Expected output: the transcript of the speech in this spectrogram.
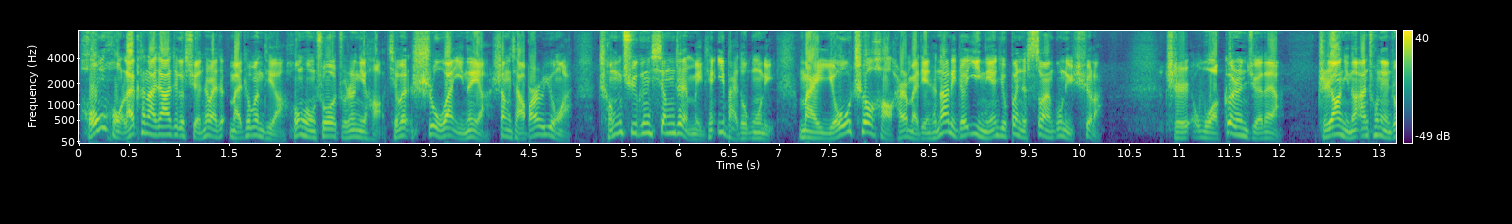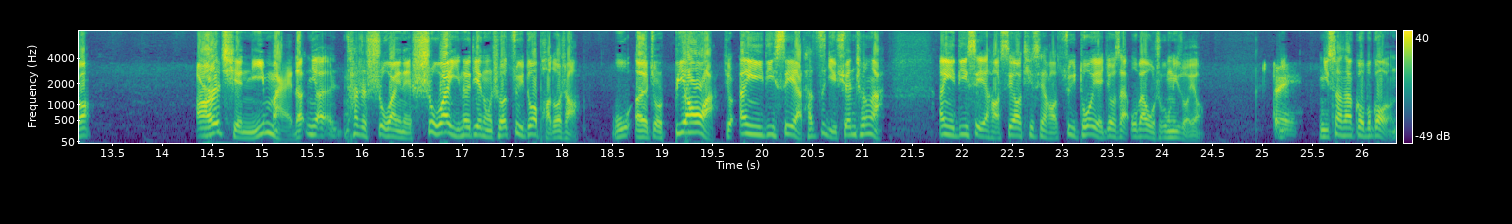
红红来看大家这个选车买车买车问题啊。红红说：“主持人你好，请问十五万以内啊，上下班用啊，城区跟乡镇每天一百多公里，买油车好还是买电车？那你这一年就奔着四万公里去了。只我个人觉得呀，只要你能安充电桩，而且你买的你呃它是十五万以内，十五万以内的电动车最多跑多少？无呃就是标啊，就 NEDC 啊，它自己宣称啊，NEDC 也好，CLTC 也好，最多也就在五百五十公里左右。对，你算算够不够？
